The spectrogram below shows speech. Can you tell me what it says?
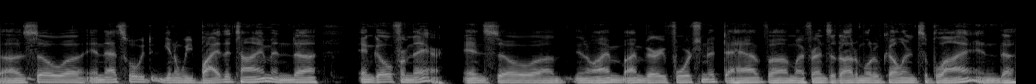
uh, so uh, and that's what we do. You know, we buy the time and uh, and go from there. And so, uh, you know, I'm I'm very fortunate to have uh, my friends at Automotive Color and Supply and uh,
